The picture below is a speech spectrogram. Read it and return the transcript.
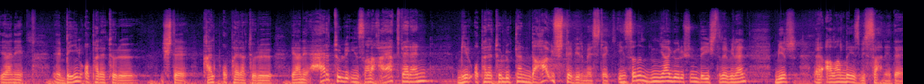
yani e, beyin operatörü, işte kalp operatörü yani her türlü insana hayat veren bir operatörlükten daha üstte bir meslek. İnsanın dünya görüşünü değiştirebilen bir e, alandayız biz sahnede.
